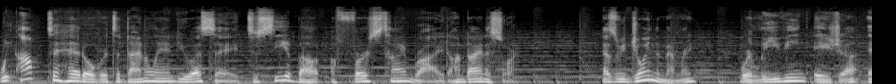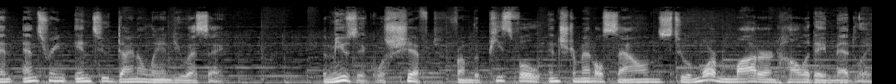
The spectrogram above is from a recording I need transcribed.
we opt to head over to Dinoland USA to see about a first time ride on Dinosaur. As we join the memory, we're leaving Asia and entering into Dinoland USA. The music will shift from the peaceful instrumental sounds to a more modern holiday medley.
